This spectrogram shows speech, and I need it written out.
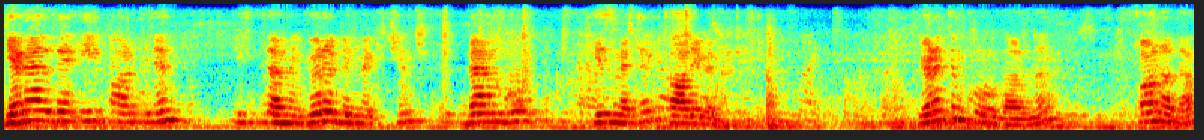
genelde İyi Parti'nin iktidarını görebilmek için ben bu hizmete talibim. Yönetim kurullarını sonradan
